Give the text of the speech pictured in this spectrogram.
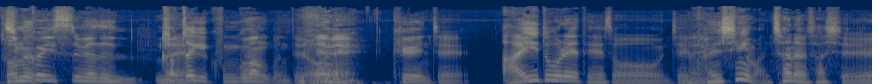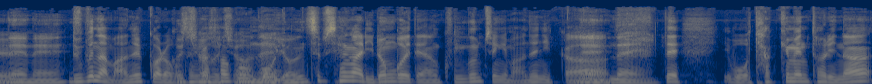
저는 있으면은 네. 갑자기 궁금한 건데요. 네네. 그 이제 아이돌에 대해서 이제 네. 관심이 많잖아요, 사실. 네네. 누구나 많을 거라고 그쵸, 생각하고 그쵸. 뭐 네. 연습 생활 이런 거에 대한 궁금증이 많으니까 네. 네. 뭐 다큐멘터리나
